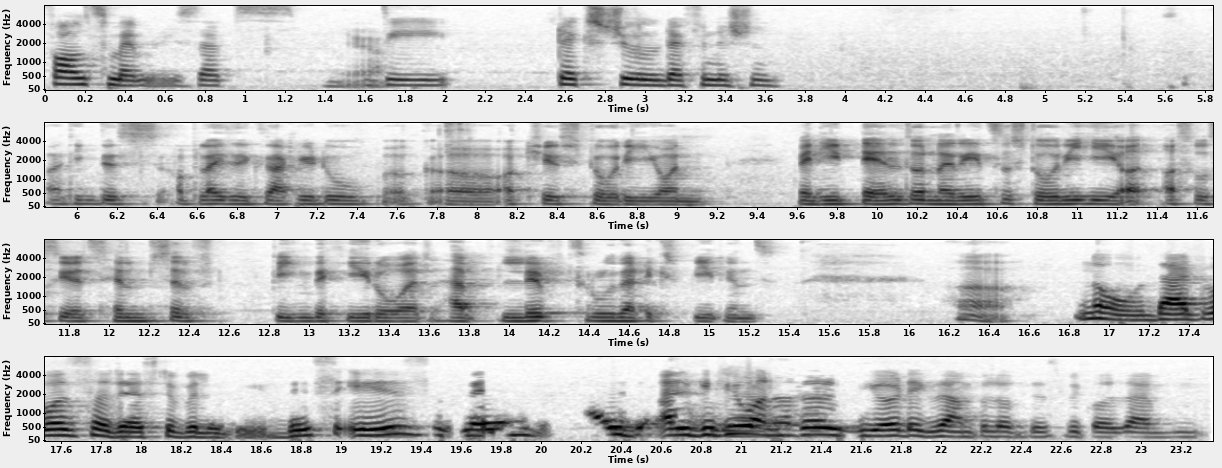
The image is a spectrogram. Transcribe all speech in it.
false memories. That's Yeah. the textual definition. I think this applies exactly to uh, uh, Akshay's story on when he tells or narrates a story, he uh, associates himself being the hero or have lived through that experience. Huh. No, that was suggestibility. This is when I'll, I'll give you Yeah. another weird example of this because I'm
